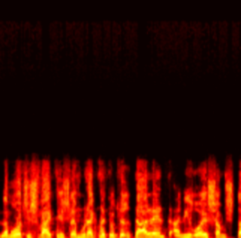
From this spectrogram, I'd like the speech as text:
למרות ששוויץ יש להם אולי קצת יותר טאלנט, אני רואה שם 2-1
